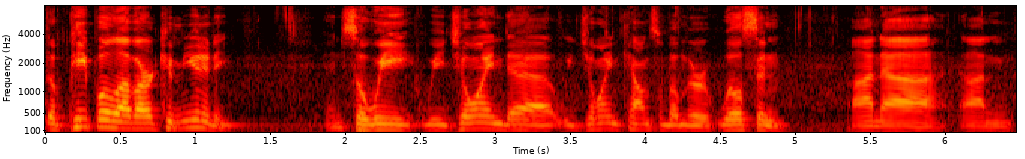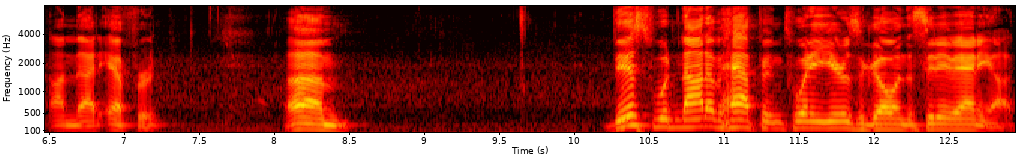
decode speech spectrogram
the people of our community. And so we, we joined uh, we joined Councilmember Wilson on uh, on on that effort. Um, this would not have happened 20 years ago in the city of Antioch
